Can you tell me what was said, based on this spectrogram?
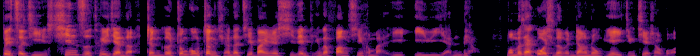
对自己亲自推荐的整个中共政权的接班人习近平的放心和满意溢于言表。”我们在过去的文章中也已经介绍过，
